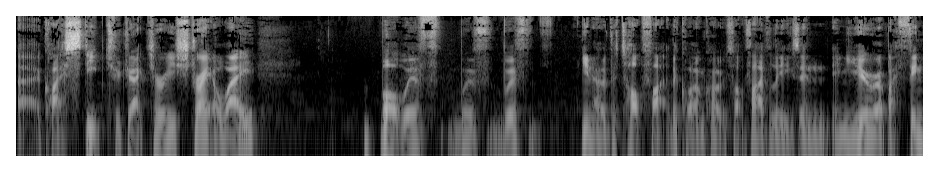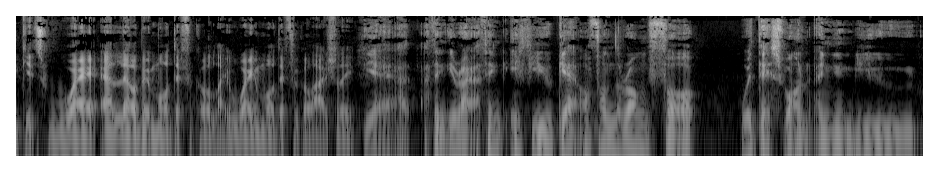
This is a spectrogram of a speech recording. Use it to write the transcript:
uh, quite a steep trajectory straight away. But with with with you know the top five, the quote unquote top five leagues in in Europe, I think it's way a little bit more difficult, like way more difficult actually. Yeah, I, I think you're right. I think if you get off on the wrong foot with this one and you, you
